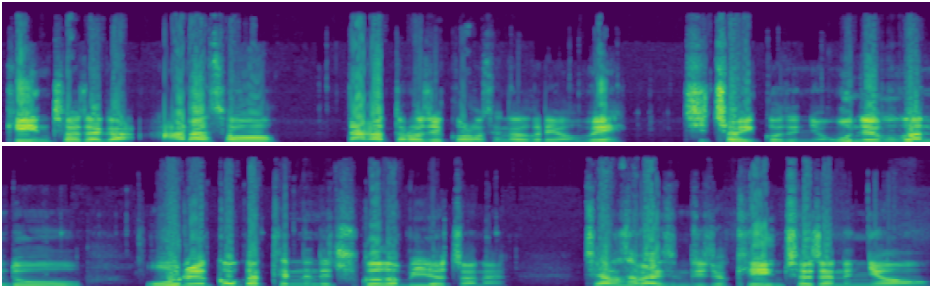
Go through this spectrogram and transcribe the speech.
개인 투자자가 알아서 나가 떨어질 거라고 생각을 해요. 왜? 지쳐 있거든요. 오늘 구간도 오를 것 같았는데 주가가 밀렸잖아. 제가 항상 말씀드리죠. 개인 투자자는요.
